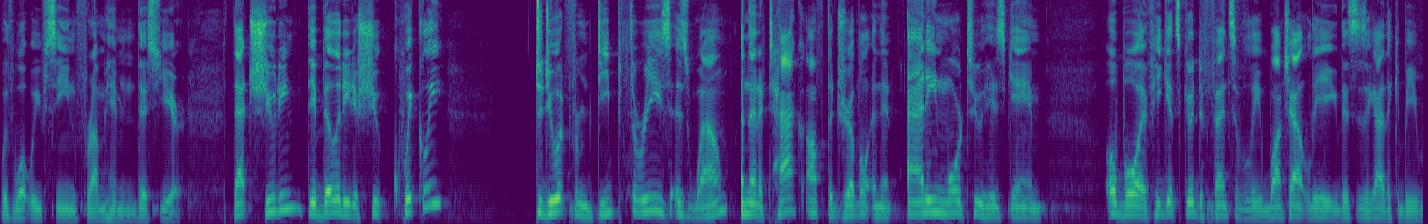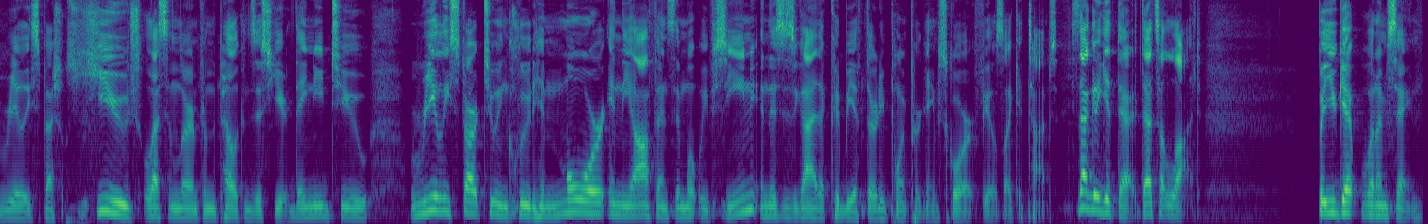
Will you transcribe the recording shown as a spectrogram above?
with what we've seen from him this year. That shooting, the ability to shoot quickly, to do it from deep threes as well, and then attack off the dribble, and then adding more to his game oh boy, if he gets good defensively, watch out, league. This is a guy that could be really special. Huge lesson learned from the Pelicans this year. They need to really start to include him more in the offense than what we've seen. And this is a guy that could be a 30 point per game scorer, it feels like at times. He's not going to get there. That's a lot. But you get what I'm saying.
